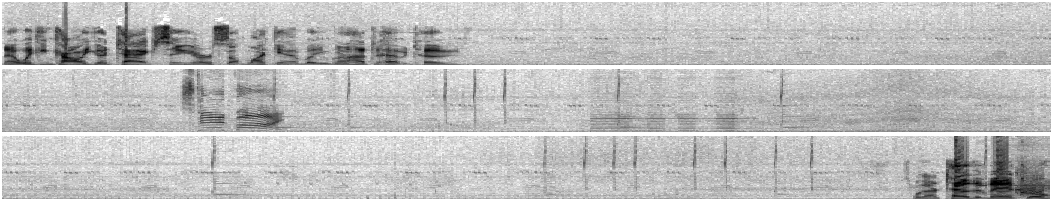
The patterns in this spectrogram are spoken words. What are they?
Now we can call you a taxi or something like that, but you're gonna have to have it towed. So we're gonna tow the vehicle.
